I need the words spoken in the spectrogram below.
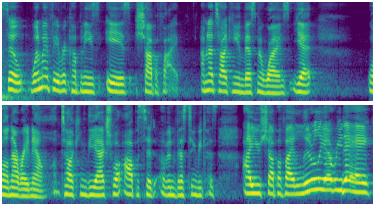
So, one of my favorite companies is Shopify. I'm not talking investment wise yet. Well, not right now. I'm talking the actual opposite of investing because I use Shopify literally every day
